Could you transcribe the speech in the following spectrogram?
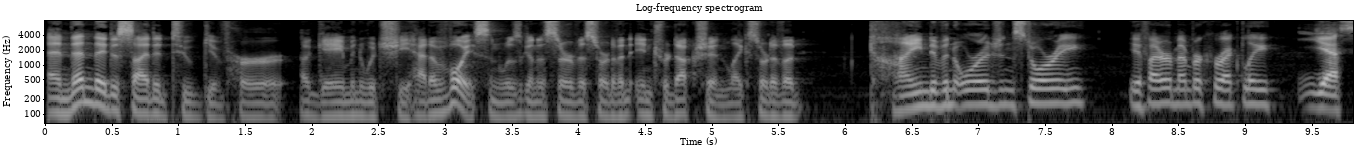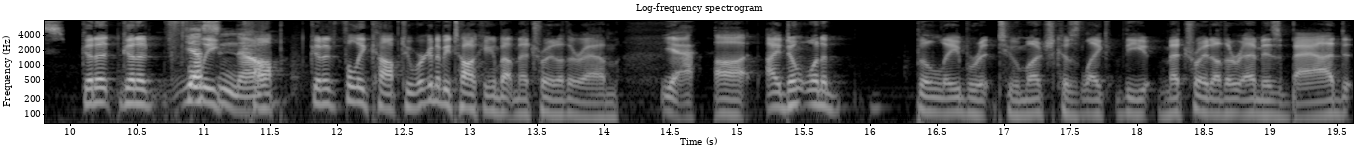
And then they decided to give her a game in which she had a voice and was going to serve as sort of an introduction, like sort of a kind of an origin story, if I remember correctly. Yes. Gonna gonna fully Yes no. cop gonna fully cop to. We're gonna be talking about Metroid Other M. Yeah. Uh, I don't want to belabor it too much because like the Metroid Other M is bad.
